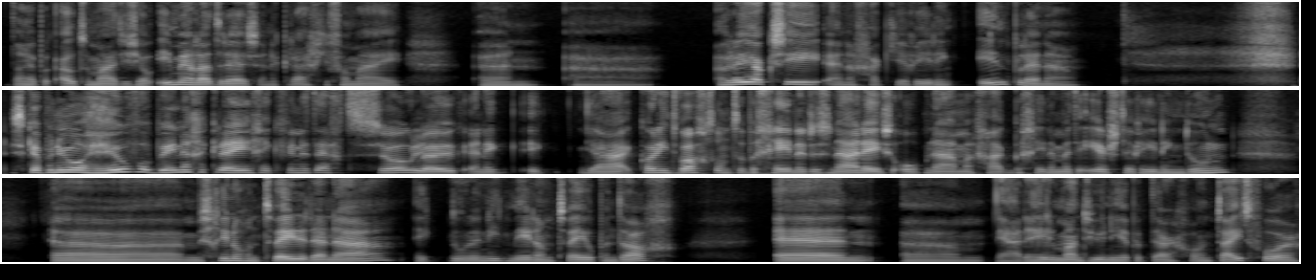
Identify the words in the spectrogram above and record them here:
Dan heb ik automatisch jouw e-mailadres en dan krijg je van mij een, uh, een reactie en dan ga ik je reading inplannen. Dus ik heb er nu al heel veel binnengekregen. Ik vind het echt zo leuk. En ik, ik, ja, ik kan niet wachten om te beginnen. Dus na deze opname ga ik beginnen met de eerste reading doen. Uh, misschien nog een tweede daarna. Ik doe er niet meer dan twee op een dag. En um, ja, de hele maand juni heb ik daar gewoon tijd voor.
